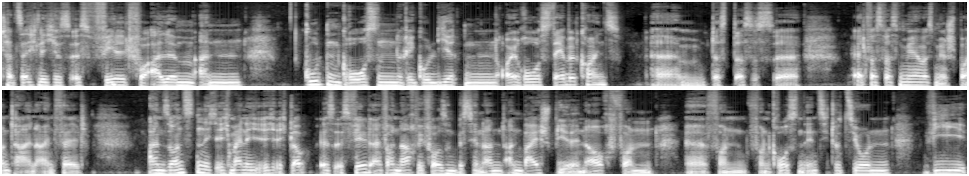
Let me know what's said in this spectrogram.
tatsächlich, es, es fehlt vor allem an guten, großen, regulierten Euro-Stablecoins. Ähm, das, das ist äh, etwas, was mir, was mir spontan einfällt. Ansonsten, ich, ich meine, ich, ich glaube, es, es fehlt einfach nach wie vor so ein bisschen an, an Beispielen auch von, äh, von, von großen Institutionen wie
